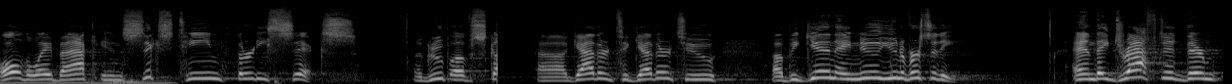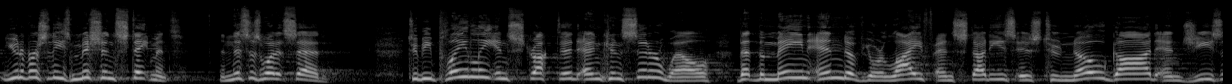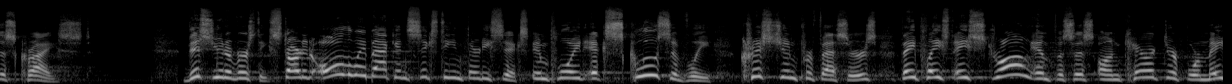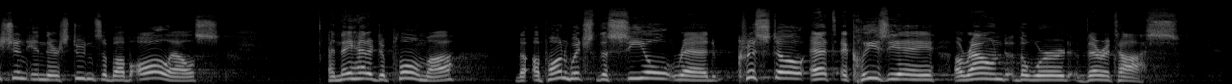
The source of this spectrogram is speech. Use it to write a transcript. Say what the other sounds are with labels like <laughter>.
all the way back in 1636. A group of scholars uh, gathered together to uh, begin a new university. And they drafted their university's mission statement. And this is what it said To be plainly instructed and consider well that the main end of your life and studies is to know God and Jesus Christ this university, started all the way back in 1636, employed exclusively Christian professors. They placed a strong emphasis on character formation in their students above all else. And they had a diploma the, upon which the seal read Christo et Ecclesiae around the word veritas,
